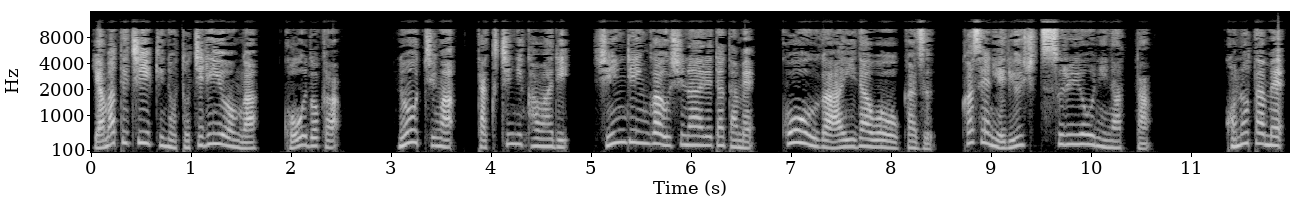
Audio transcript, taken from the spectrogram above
山手地域の土地利用が高度化。農地が宅地に変わり、森林が失われたため、降雨が間を置かず、河川へ流出するようになった。このため、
